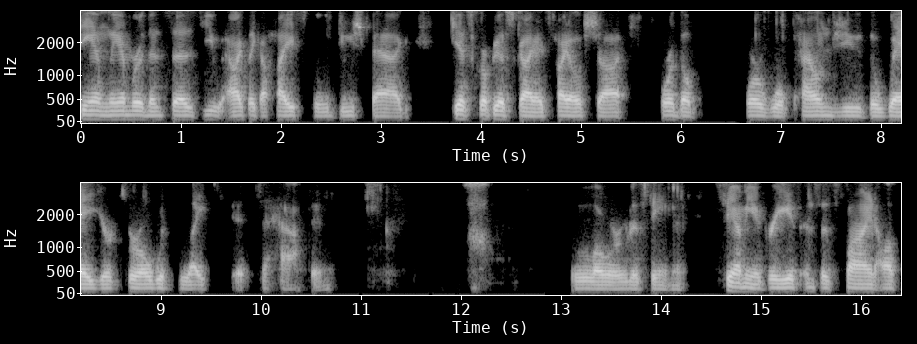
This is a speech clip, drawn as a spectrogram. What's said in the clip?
Dan Lambert then says, You act like a high school douchebag. Give Scorpio Sky a title shot, or they'll or will pound you the way your girl would like it to happen. Lower the statement. Sammy agrees and says, Fine, I'll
